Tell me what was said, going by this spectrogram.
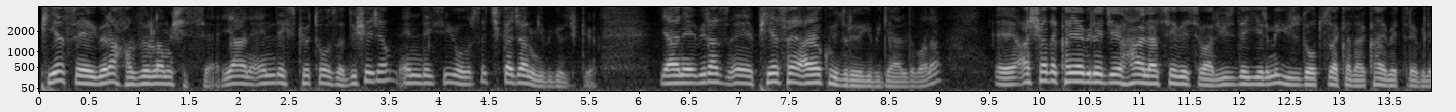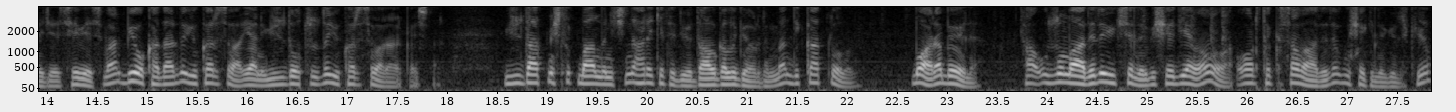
piyasaya göre hazırlamış hisse. Yani endeks kötü olsa düşeceğim, endeks iyi olursa çıkacağım gibi gözüküyor. Yani biraz e, piyasaya ayak uyduruyor gibi geldi bana. E, aşağıda kayabileceği hala seviyesi var. %20, %30'a kadar kaybettirebileceği seviyesi var. Bir o kadar da yukarısı var. Yani %30'da yukarısı var arkadaşlar. %60'lık bandın içinde hareket ediyor. Dalgalı gördüm ben. Dikkatli olun. Bu ara böyle. Ha uzun vadede yükselir bir şey diyemem ama orta kısa vadede bu şekilde gözüküyor.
